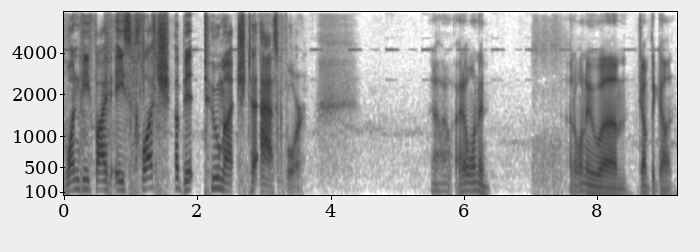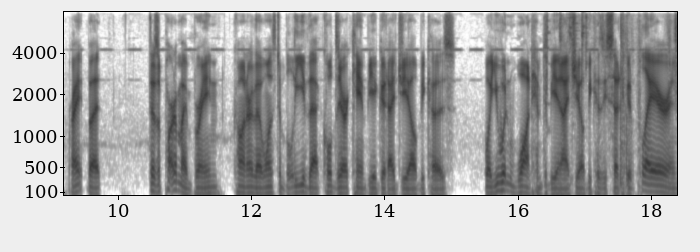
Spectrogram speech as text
1v5 ace clutch, a bit too much to ask for. No, I don't want to. I don't want to um, jump the gun, right? But there's a part of my brain, Connor, that wants to believe that coldzera can't be a good IGL because, well, you wouldn't want him to be an IGL because he's such a good player and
